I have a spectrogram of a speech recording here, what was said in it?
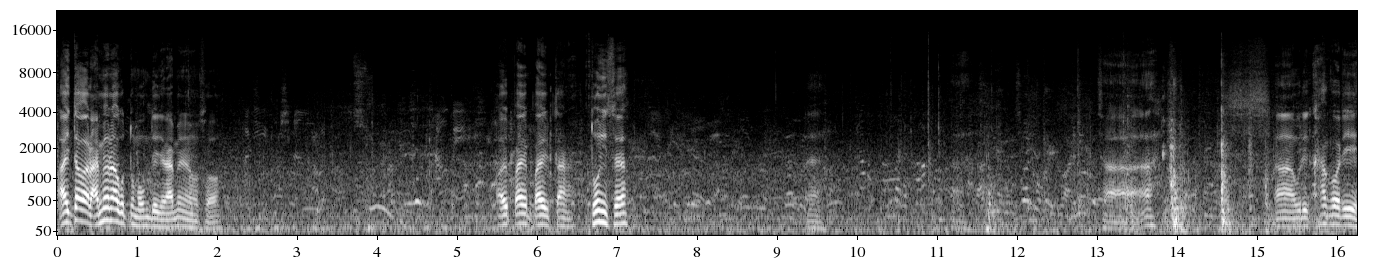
아 이따가 라면하고 또 먹으면 되지 라면에 넣어서 아 빨리 빨리 일단 돈 있어요? 네. 아. 자, 아 우리 카거리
